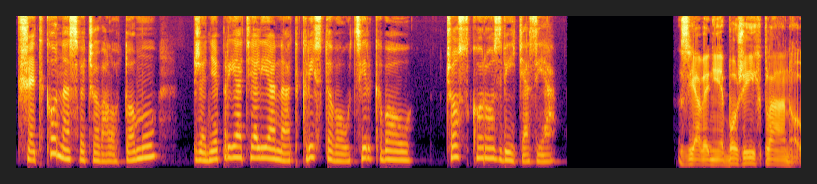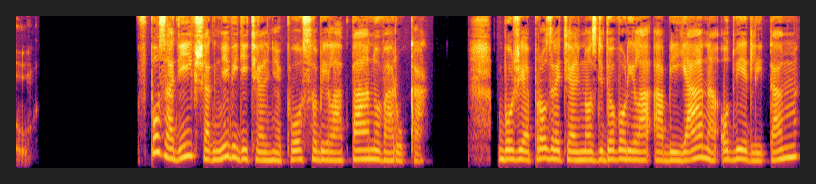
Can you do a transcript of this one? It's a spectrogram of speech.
Všetko nasvedčovalo tomu, že nepriatelia nad Kristovou cirkvou čoskoro zvíťazia. Zjavenie Božích plánov v pozadí však neviditeľne pôsobila pánova ruka. Božia prozreteľnosť dovolila, aby Jána odviedli tam,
